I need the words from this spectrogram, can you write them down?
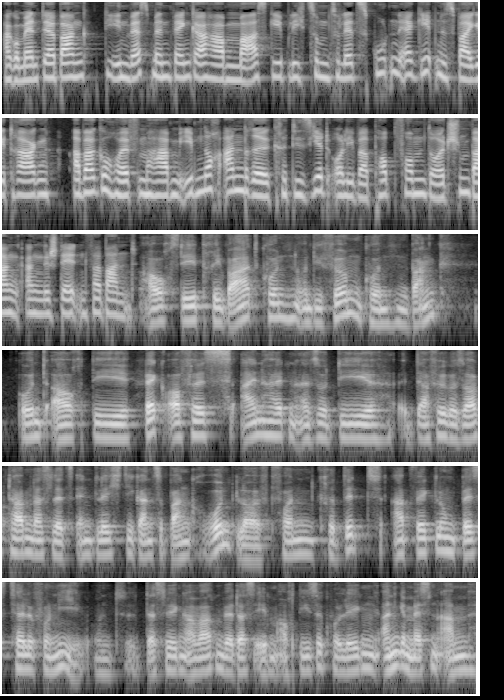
Argument der Bank, die Investmentbanker haben maßgeblich zum zuletzt guten Ergebnis beigetragen, aber geholfen haben eben noch andere, kritisiert Oliver Popp vom Deutschen Bankangestelltenverband. Auch die Privatkunden und die Firmenkundenbank und auch die Backoffice-Einheiten, also die dafür gesorgt haben, dass letztendlich die ganze Bank rund läuft, von Kreditabwicklung bis Telefonie. Und deswegen erwarten wir, dass eben auch diese Kollegen angemessen am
